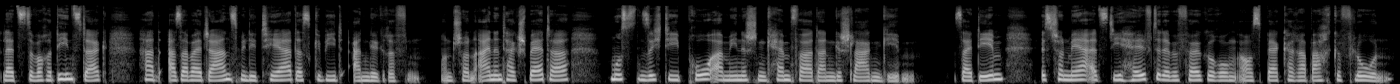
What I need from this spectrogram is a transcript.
Letzte Woche Dienstag hat Aserbaidschans Militär das Gebiet angegriffen und schon einen Tag später mussten sich die pro-armenischen Kämpfer dann geschlagen geben. Seitdem ist schon mehr als die Hälfte der Bevölkerung aus Bergkarabach geflohen.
